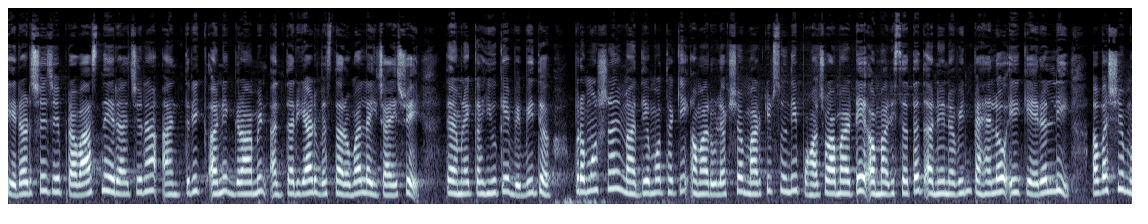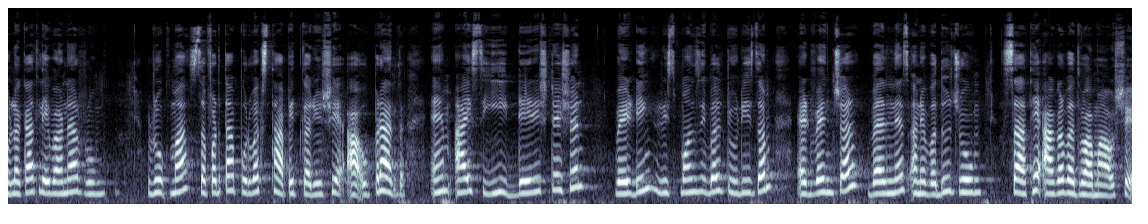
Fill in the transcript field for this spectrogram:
કેરળ છે, જે પ્રવાસને રાજ્યના આંતરિક અને ગ્રામીણ અંતરિયાળ વિસ્તારોમાં લઈ જાય છે. તેમણે કહ્યું કે વિવિધ પ્રમોશનલ માધ્યમો થકી અમારું લક્ષ્ય માર્કેટ સુધી પહોંચવા માટે અમારી સતત અને નવીન પહેલો એ કેરળની અવશ્ય મુલાકાત લેવાના રૂમ, રૂપમાં સફળતાપૂર્વક સ્થાપિત કર્યું છે. આ ઉપરાંત MICE destination wedding responsible tourism adventure wellness અને વધુ જોમ સાથે આગળ વધવામાં આવશે.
